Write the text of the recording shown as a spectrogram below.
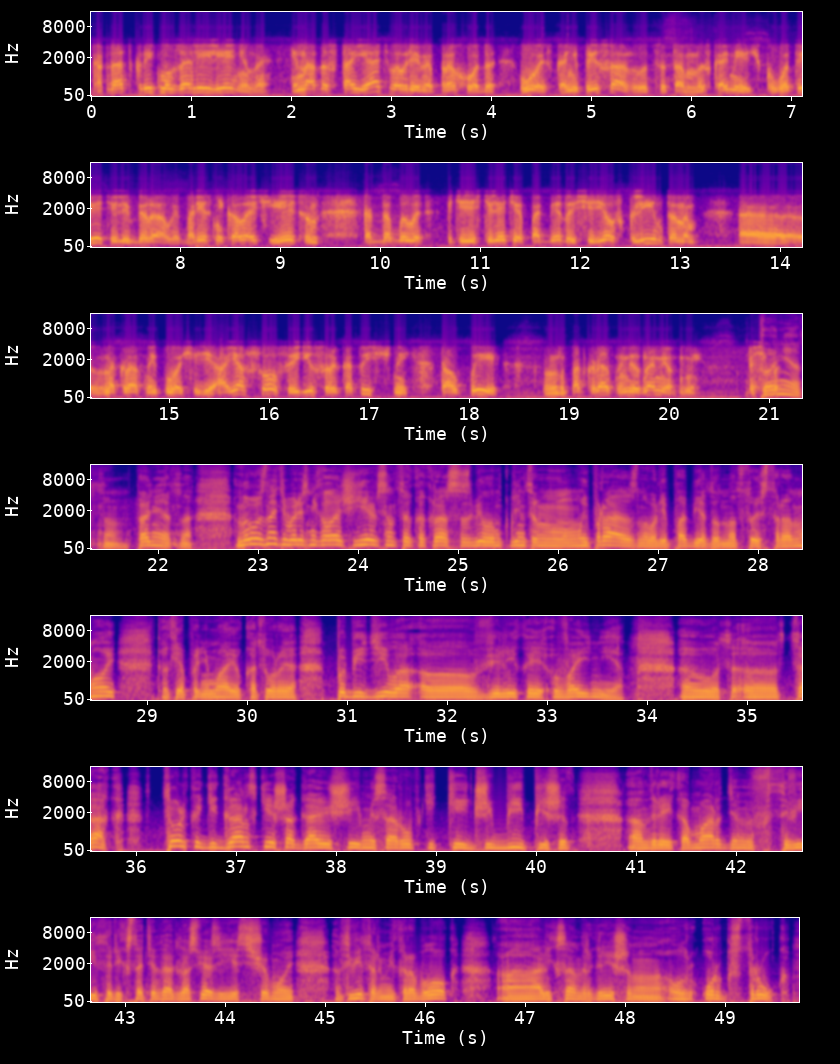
Когда открыть мавзолей Ленина, и надо стоять во время прохода войск, а не присаживаться там на скамеечку. Вот эти либералы, Борис Николаевич Ельцин, когда было 50-летие Победы, сидел с Клинтоном э, на Красной площади, а я шел среди 40-тысячной толпы э, под красными знаменами. Спасибо. Понятно, понятно. Ну, вы знаете, Борис Николаевич Ельцин-то как раз с Биллом Клинтоном мы праздновали победу над той страной, как я понимаю, которая победила э, в Великой войне. Вот. Э, так, только гигантские шагающие мясорубки KGB, пишет Андрей Комардин в Твиттере. Кстати, да, для связи есть еще мой Твиттер, микроблог а, Александр Гришин, Оргструк.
